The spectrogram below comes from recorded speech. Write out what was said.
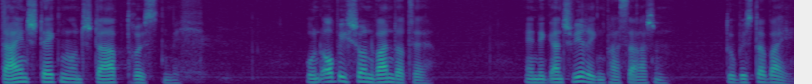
Dein Stecken und Stab trösten mich. Und ob ich schon wanderte in den ganz schwierigen Passagen, du bist dabei.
